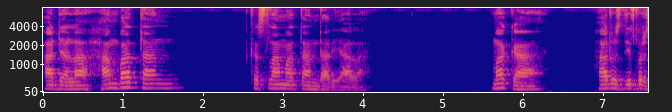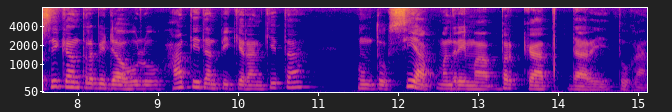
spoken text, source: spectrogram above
adalah hambatan keselamatan dari Allah. Maka harus dibersihkan terlebih dahulu hati dan pikiran kita untuk siap menerima berkat dari Tuhan.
